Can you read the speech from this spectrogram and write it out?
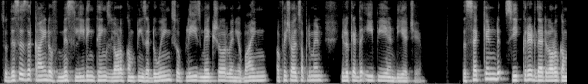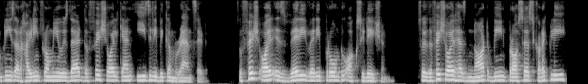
So this is the kind of misleading things a lot of companies are doing. So please make sure when you're buying a fish oil supplement, you look at the EPA and DHA. The second secret that a lot of companies are hiding from you is that the fish oil can easily become rancid. So fish oil is very, very prone to oxidation. So if the fish oil has not been processed correctly,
